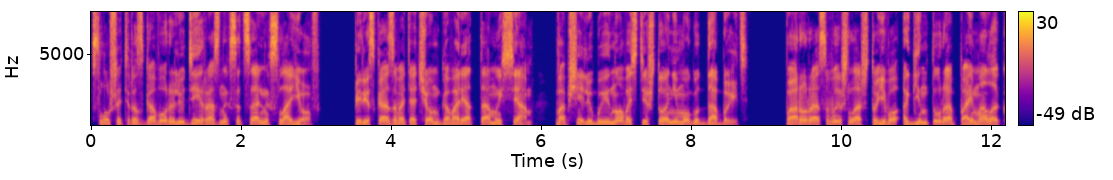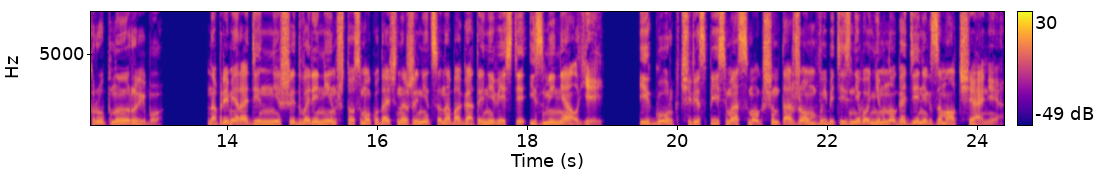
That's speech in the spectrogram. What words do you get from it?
слушать разговоры людей разных социальных слоев, пересказывать, о чем говорят там и сям, вообще любые новости, что они могут добыть. Пару раз вышло, что его агентура поймала крупную рыбу. Например, один низший дворянин, что смог удачно жениться на богатой невесте, изменял ей. И Гурк через письма смог шантажом выбить из него немного денег за молчание.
